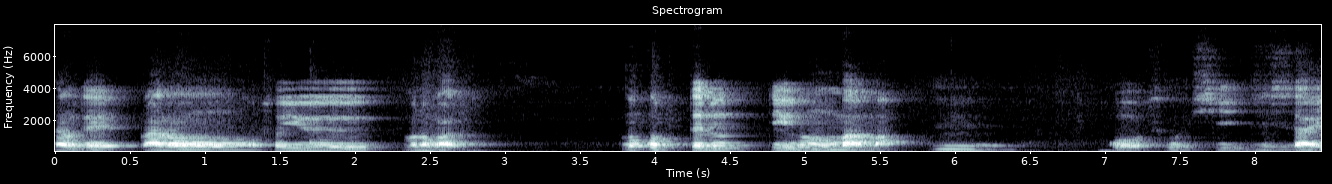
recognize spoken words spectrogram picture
なので、あのそういうものが残ってるっていうのもまあまあうん。こうすごいし実際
